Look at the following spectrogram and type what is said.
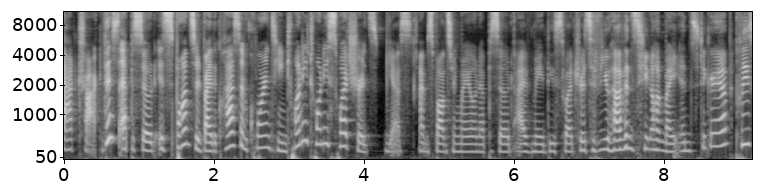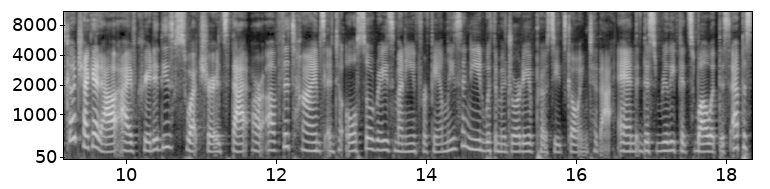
backtrack. This episode is sponsored by the Class of Quarantine 2020 sweatshirts. Yes, I'm sponsoring my own episode. I've made these sweatshirts. If you haven't seen on my Instagram, please go check it out. I've created these sweatshirts that are of the times and to also raise money for families in need with the majority of proceeds going to that. And this really fits well with this episode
